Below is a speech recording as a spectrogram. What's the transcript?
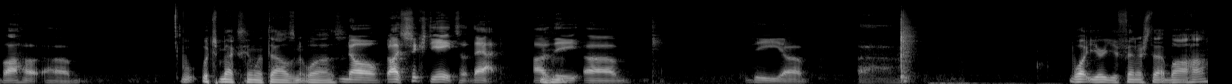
Baja. Um, Which Mexican one thousand it was? no, no, 68. So that uh, Mhm. the um the uh, uh, What year you finished that Baja?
